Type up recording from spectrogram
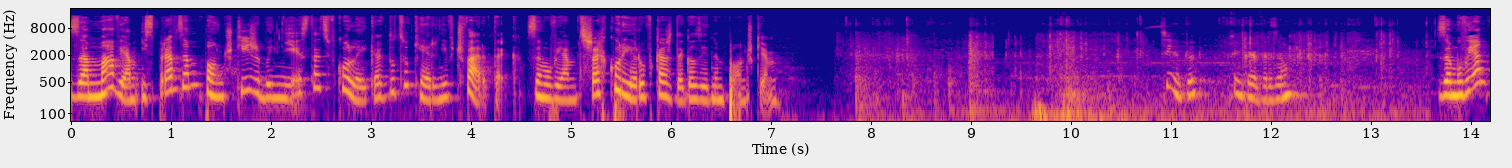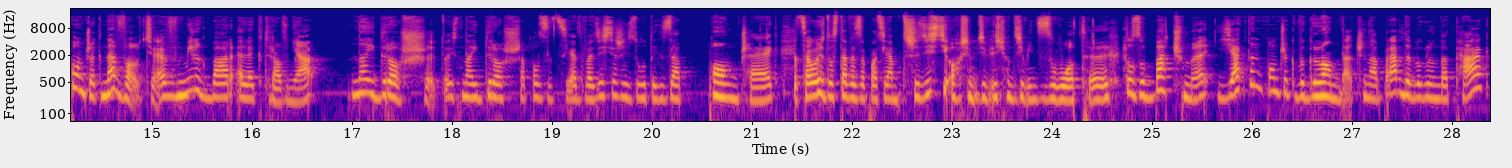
Zamawiam i sprawdzam pączki, żeby nie stać w kolejkach do cukierni w czwartek. Zamówiłam trzech kurierów, każdego z jednym pączkiem. Dzień dobry, dziękuję bardzo. Zamówiłam pączek na Wolcie w Milk Bar Elektrownia. Najdroższy, to jest najdroższa pozycja, 26 zł za pączek. Za całość dostawy zapłaciłam 38,99 zł. To zobaczmy, jak ten pączek wygląda. Czy naprawdę wygląda tak,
